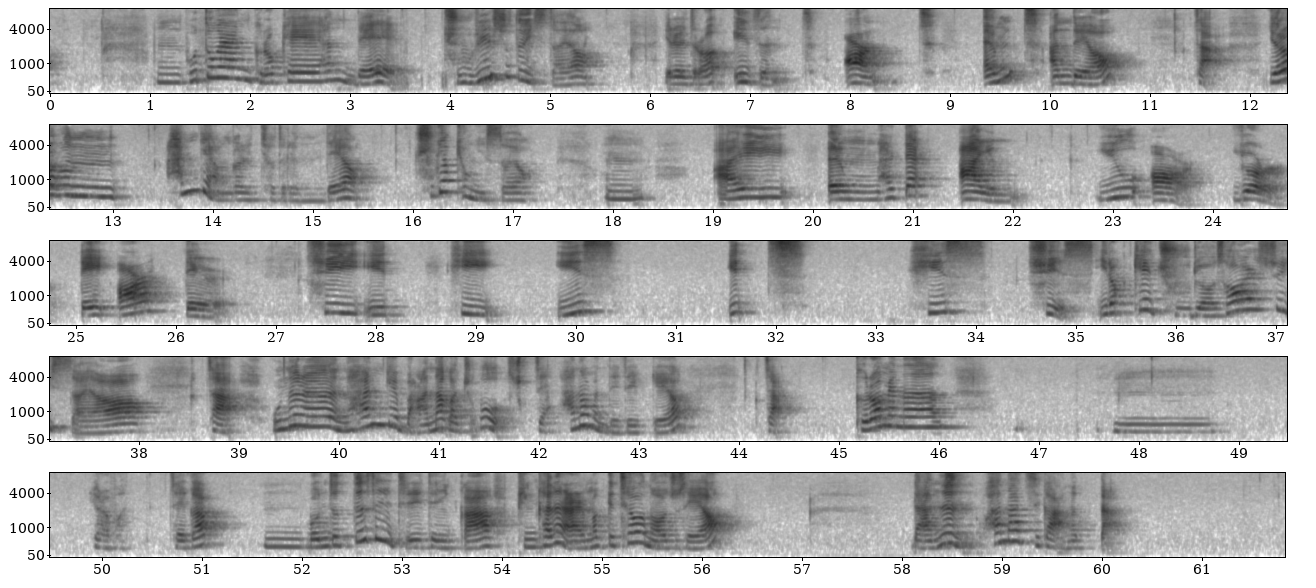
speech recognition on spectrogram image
음, 보통은 그렇게 하는데 줄일 수도 있어요. 예를 들어 isn't, aren't, am't 안 돼요. 자, 여러분 한 개 안 가르쳐 드렸는데요. 축약형이 있어요. 음, I am 할 때 I'm, you are, you're, they are, they're, she, it, he, is, it's, his, she's 이렇게 줄여서 할 수 있어요. 자, 오늘은 한개 많아가지고 숙제 하나만 내드릴게요. 자, 그러면은 음, 여러분 제가 음, 먼저 뜻을 드릴 테니까 빈칸을 알맞게 채워 넣어주세요. 나는 화나지가 않았다.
